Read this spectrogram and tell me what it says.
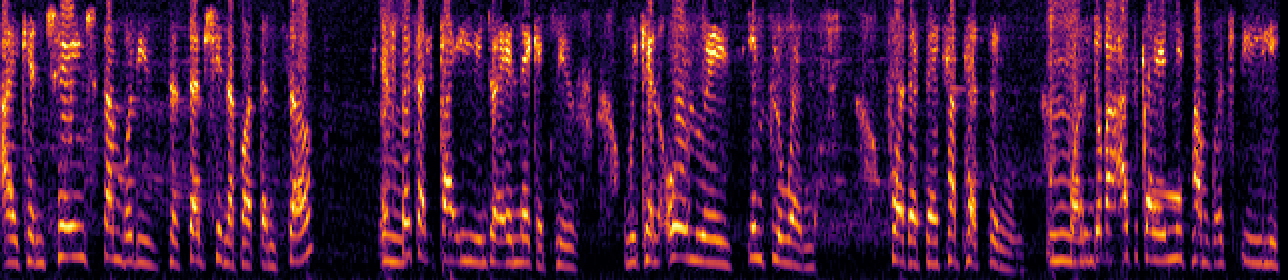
i can change somebody's perception about themselves especially xa iyinto a negative. we can always influence for the better person for into athi xa emi phambi kwesipili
